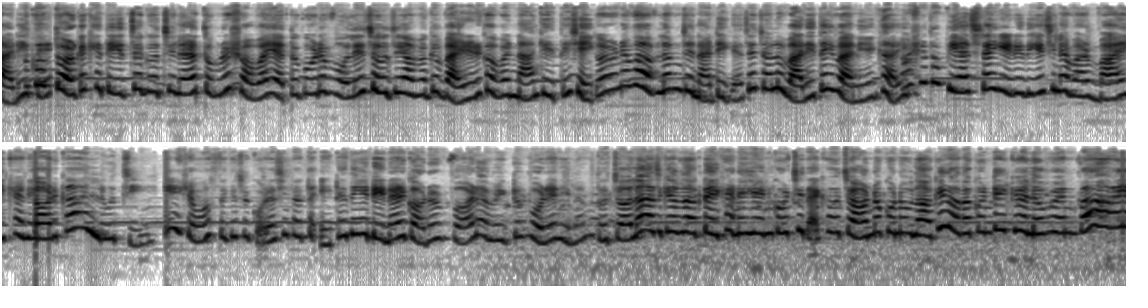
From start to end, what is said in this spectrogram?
বাড়িতে। খুব তরকা খেতে ইচ্ছা করছিল আর তোমরা সবাই এত করে বলেছ যে আমাকে বাইরের খাবার না খেতে সেই কারণে ভাবলাম যে না ঠিক আছে চলো বাড়িতেই বানিয়ে বানিয়ে খাই। শুধু পেঁয়াজটাই কেটে দিয়েছিলাম আর মা এখানে তরকা আর লুচি। এই সমস্ত কিছু করেছিল, তো এটা দিয়ে ডিনার করার পর আমি একটু পরে নিলাম। তো চলো আজকে ব্লগটা এখানেই এন্ড করছি। দেখা হচ্ছে অন্য কোনো ব্লগে ততক্ষণ টেক বাই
